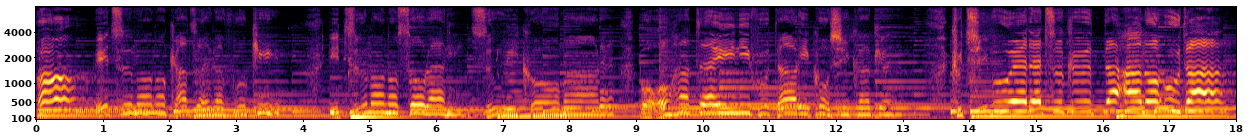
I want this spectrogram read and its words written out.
oh、いつもの風が吹きいつもの空に吸い込まれ防波堤に二人腰掛け口笛で作ったあの歌。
